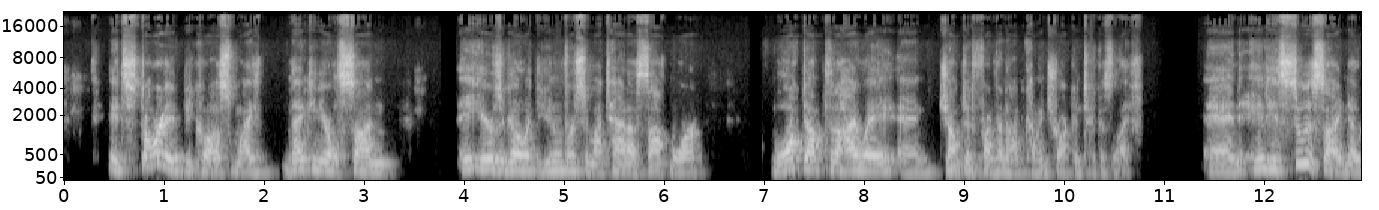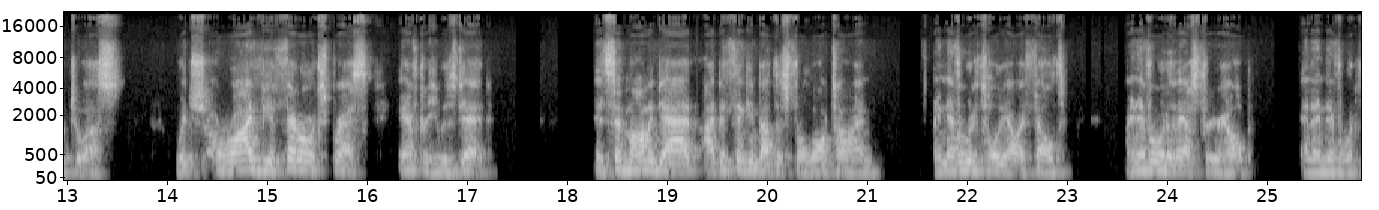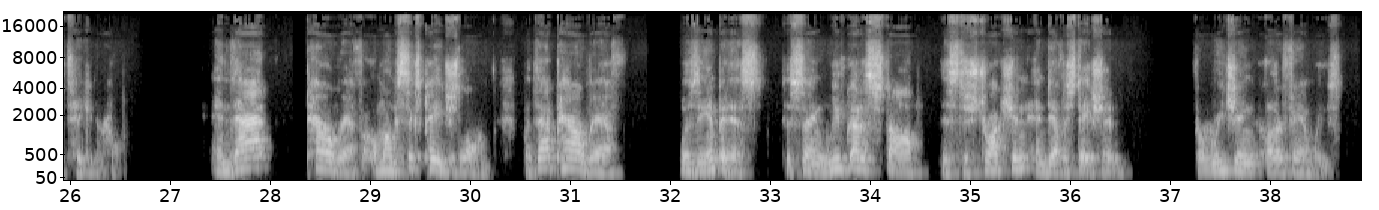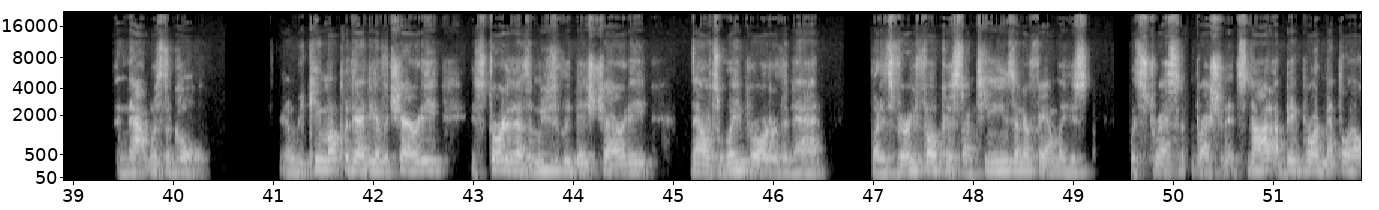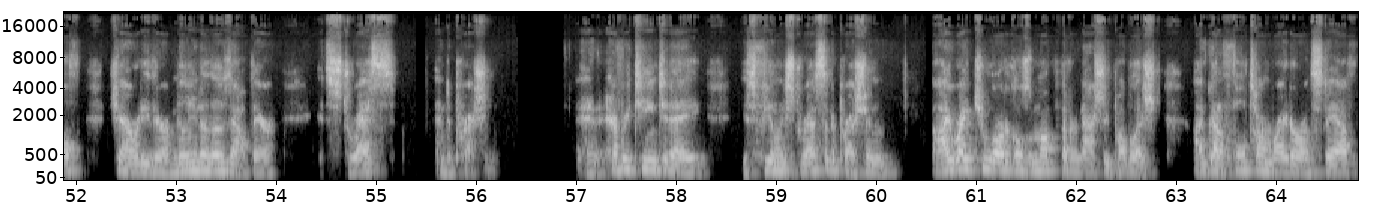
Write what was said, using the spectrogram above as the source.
It started because my 19 year old son, eight years ago at the University of Montana, sophomore, walked up to the highway and jumped in front of an oncoming truck and took his life. And in his suicide note to us, which arrived via Federal Express after he was dead, it said, Mom and Dad, I've been thinking about this for a long time. I never would have told you how I felt. I never would have asked for your help, and I never would have taken your help. And that paragraph, among six pages long, but that paragraph was the impetus to saying we've got to stop this destruction and devastation from reaching other families. And that was the goal. And we came up with the idea of a charity. It started as a musically based charity. Now it's way broader than that, but it's very focused on teens and their families with stress and depression. It's not a big, broad mental health charity. There are a million of those out there. It's stress and depression. And every teen today is feeling stress and depression. I write two articles a month that are nationally published. I've got a full time writer on staff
